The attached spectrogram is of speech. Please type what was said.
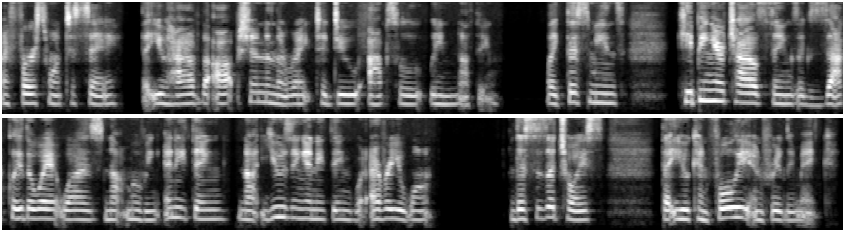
I first want to say that you have the option and the right to do absolutely nothing. Like this means keeping your child's things exactly the way it was, not moving anything, not using anything, whatever you want. This is a choice that you can fully and freely make.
